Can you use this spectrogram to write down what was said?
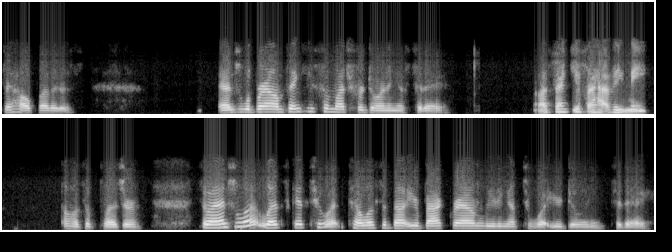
to help others. Angela Brown, thank you so much for joining us today. Uh, thank you for having me. Oh, it's a pleasure. So, Angela, let's get to it. Tell us about your background leading up to what you're doing today.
